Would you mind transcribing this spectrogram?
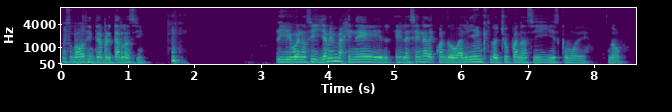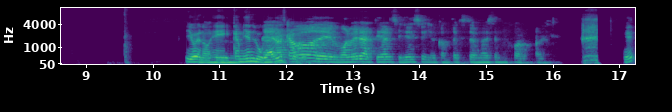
Nos vamos a interpretarlo así. y bueno, sí, ya me imaginé el- el- la escena de cuando a Link lo chupan así y es como de, no. Y bueno, eh, cambian Eh, lugares. acabo de volver a activar el silencio y el contexto no es el mejor. ¿Qué?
